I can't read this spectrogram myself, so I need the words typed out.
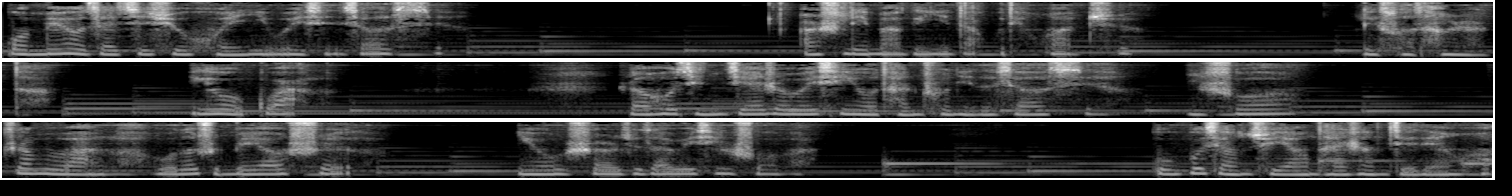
我没有再继续回你微信消息，而是立马给你打过电话去，理所当然的，你给我挂了。然后紧接着微信又弹出你的消息，你说这么晚了，我都准备要睡了，你有事儿就在微信说吧。不想去阳台上接电话，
